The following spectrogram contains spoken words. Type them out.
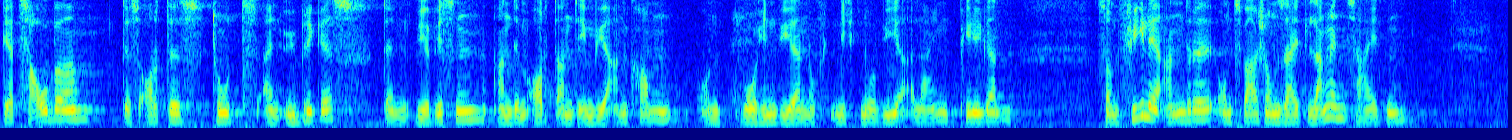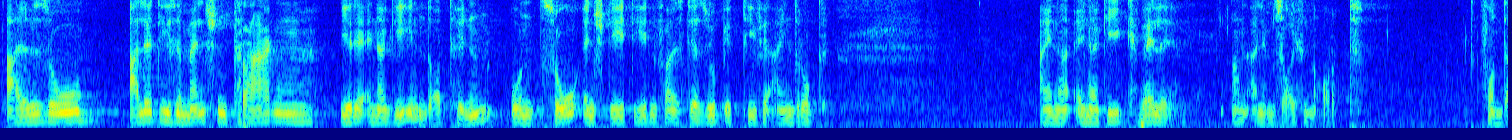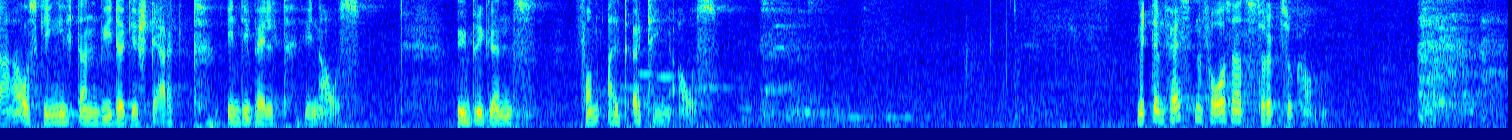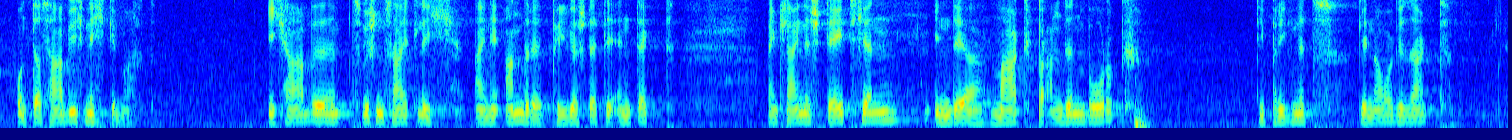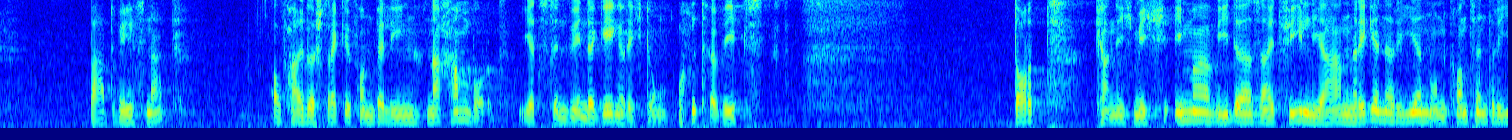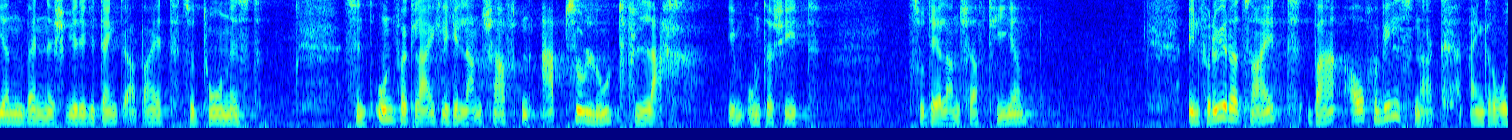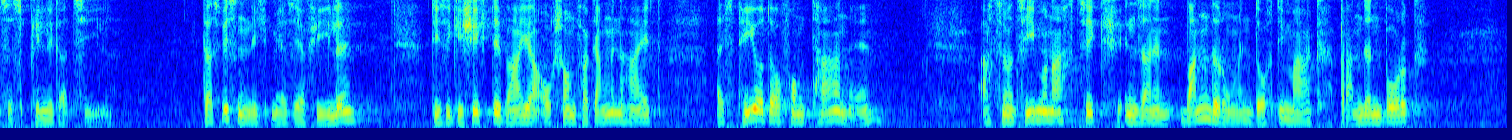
Der Zauber des Ortes tut ein Übriges, denn wir wissen an dem Ort, an dem wir ankommen und wohin wir noch, nicht nur wir allein pilgern, sondern viele andere, und zwar schon seit langen Zeiten. Also alle diese Menschen tragen ihre Energien dorthin und so entsteht jedenfalls der subjektive Eindruck einer Energiequelle an einem solchen Ort. Von da aus ging ich dann wieder gestärkt in die Welt hinaus. Übrigens von Altötting aus. Mit dem festen Vorsatz zurückzukommen. Und das habe ich nicht gemacht. Ich habe zwischenzeitlich eine andere Pilgerstätte entdeckt, ein kleines Städtchen in der Mark Brandenburg, die Prignitz genauer gesagt, Bad Wilsnack, auf halber Strecke von Berlin nach Hamburg. Jetzt sind wir in der Gegenrichtung unterwegs. Dort kann ich mich immer wieder seit vielen Jahren regenerieren und konzentrieren, wenn eine schwierige Denkarbeit zu tun ist. Es sind unvergleichliche Landschaften, absolut flach im Unterschied zu der Landschaft hier. In früherer Zeit war auch Wilsnack ein großes Pilgerziel. Das wissen nicht mehr sehr viele. Diese Geschichte war ja auch schon Vergangenheit, als Theodor Fontane 1887 in seinen Wanderungen durch die Mark Brandenburg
